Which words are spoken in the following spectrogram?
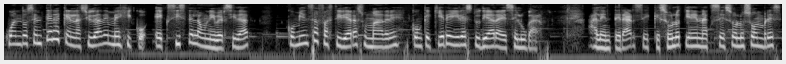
Cuando se entera que en la Ciudad de México existe la universidad, comienza a fastidiar a su madre con que quiere ir a estudiar a ese lugar. Al enterarse que solo tienen acceso los hombres,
